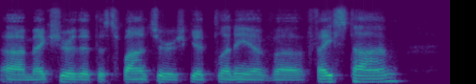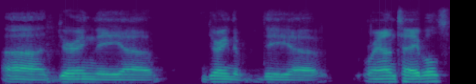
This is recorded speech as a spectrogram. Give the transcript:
Uh, make sure that the sponsors get plenty of uh, face time uh, during the uh, during the the uh, roundtables.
